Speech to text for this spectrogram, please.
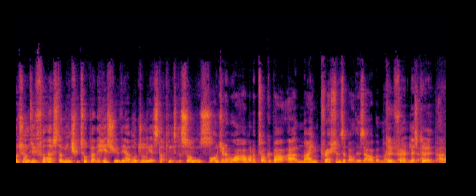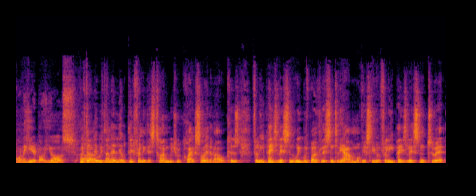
What do you want to do first? I mean, should we talk about the history of the album, or do you want to get stuck into the songs? Well, do you know what? I want to talk about uh, my impressions about this album. Go for it. Let's do and I want to hear about yours. We've done it. We've done it a little differently this time, which we're quite excited about because Felipe's listened. We, we've both listened to the album, obviously, but Felipe's listened to it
